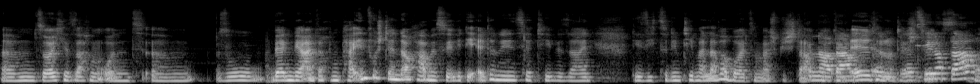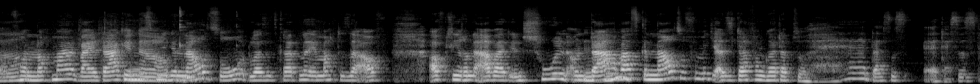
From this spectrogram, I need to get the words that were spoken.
ähm, solche Sachen. Und ähm, so werden wir einfach ein paar Infostände auch haben. Es wird die Elterninitiative sein, die sich zu dem Thema Loverboy zum Beispiel stark genau, mit da, Eltern äh, unterstützt. Erzähl doch davon ja. nochmal, weil da ging genau. es mir genauso. Du hast jetzt gerade, ne, ihr macht diese auf, aufklärende Arbeit in Schulen und mhm. da war es genauso für mich, als ich davon gehört habe, so, hä, das ist, äh, das ist,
